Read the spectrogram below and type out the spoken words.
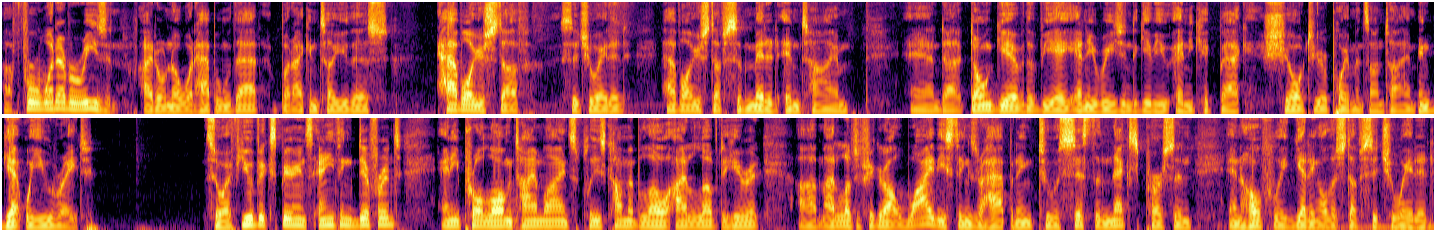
uh, for whatever reason. I don't know what happened with that, but I can tell you this have all your stuff situated, have all your stuff submitted in time, and uh, don't give the VA any reason to give you any kickback. Show up to your appointments on time and get what you rate. So if you've experienced anything different, any prolonged timelines, please comment below. I'd love to hear it. Um, I'd love to figure out why these things are happening to assist the next person and hopefully getting all this stuff situated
